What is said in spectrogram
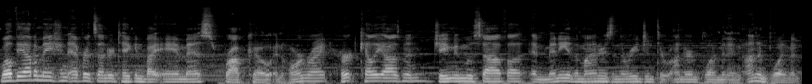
While the automation efforts undertaken by AMS, Robco, and Hornwright hurt Kelly Osmond, Jamie Mustafa, and many of the miners in the region through underemployment and unemployment,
